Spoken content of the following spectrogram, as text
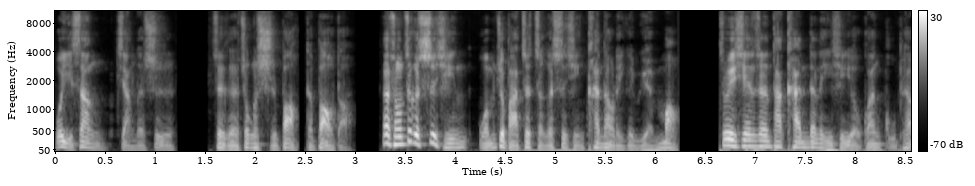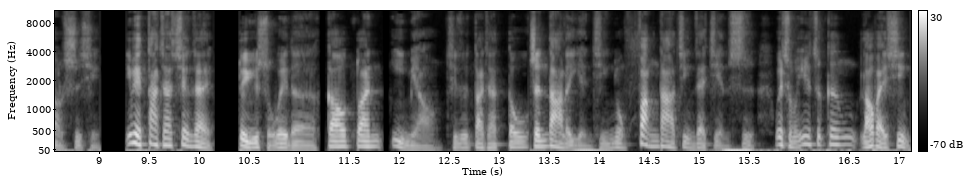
我以上讲的是这个《中国时报》的报道。那从这个事情，我们就把这整个事情看到了一个原貌。这位先生他刊登了一些有关股票的事情，因为大家现在对于所谓的高端疫苗，其实大家都睁大了眼睛，用放大镜在检视。为什么？因为这跟老百姓、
